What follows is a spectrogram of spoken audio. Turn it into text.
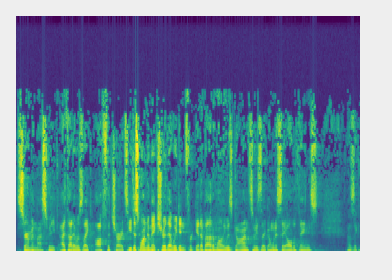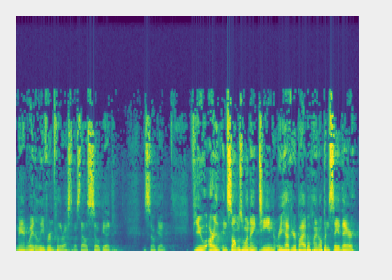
sermon last week? I thought it was like off the charts. He just wanted to make sure that we didn't forget about him while he was gone. So he's like, I'm going to say all the things. I was like, man, way to leave room for the rest of us. That was so good. It was so good. If you are in Psalms 119 or you have your Bible plan open, say there.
